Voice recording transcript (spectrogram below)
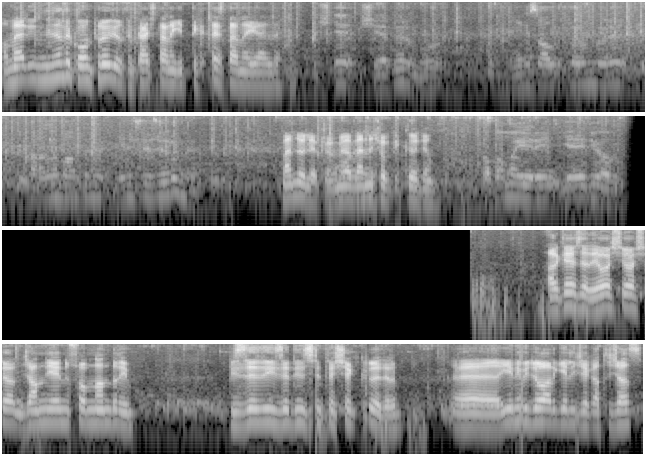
Ama her yine de kontrol ediyorsun. Kaç tane gitti, kaç tane geldi. İşte şey yapıyorum bu yeni saldıklarım böyle kanalı bantını yeni çözüyorum ya. Ben de öyle yapıyorum ya. Ben de çok dikkat ediyorum. Kafama yere, yer ediyor abi. Arkadaşlar yavaş yavaş canlı yayını sonlandırayım. Bizleri de izlediğiniz için teşekkür ederim. Ee, yeni videolar gelecek atacağız.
